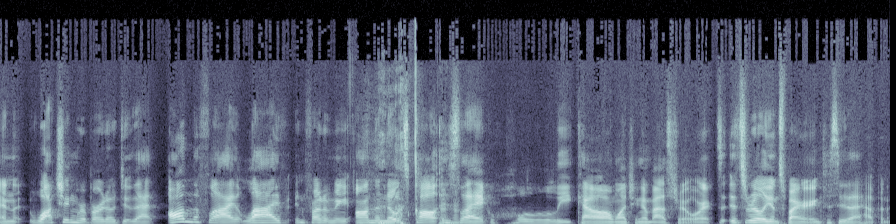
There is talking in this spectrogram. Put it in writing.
And watching Roberto do that on the fly, live in front of me on the notes call is like, holy cow, I'm watching a master at work. It's really inspiring to see that happen.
